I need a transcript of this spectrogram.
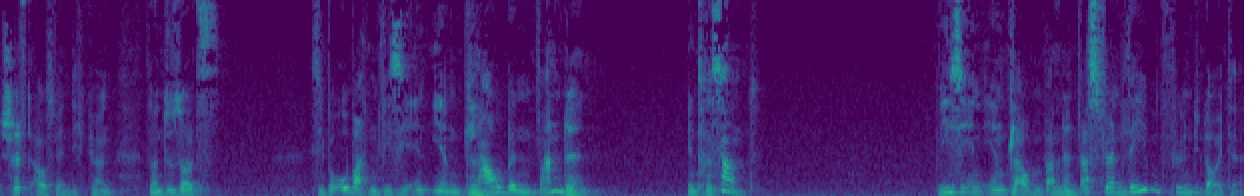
Schrift auswendig können, sondern du sollst sie beobachten, wie sie in ihrem Glauben wandeln. Interessant. Wie sie in ihrem Glauben wandeln. Was für ein Leben führen die Leute?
